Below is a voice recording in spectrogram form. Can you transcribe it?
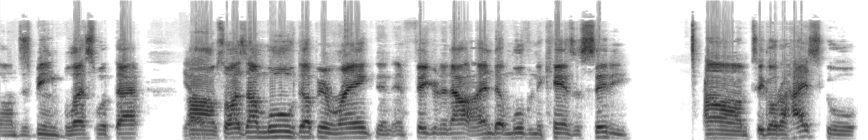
um, just being blessed with that. Yeah. Um, so as I moved up in ranked and, and, figured it out, I ended up moving to Kansas City um, to go to high school.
